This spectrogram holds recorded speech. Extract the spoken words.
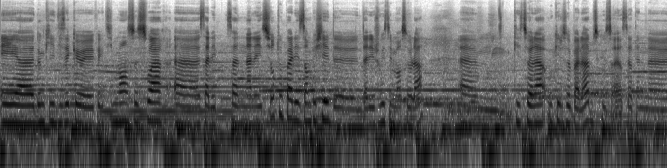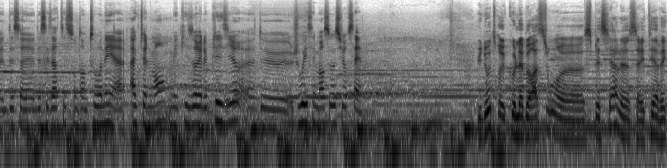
Et euh, donc ils disaient que effectivement ce soir, euh, ça, les- ça n'allait surtout pas les empêcher de- d'aller jouer ces morceaux-là, qu'ils soient là ou qu'ils soient pas là, parce que certaines euh, de, ce- de ces artistes sont en tournée euh, actuellement, mais qu'ils auraient le plaisir euh, de jouer ces morceaux sur scène. Une autre collaboration spéciale, ça a été avec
